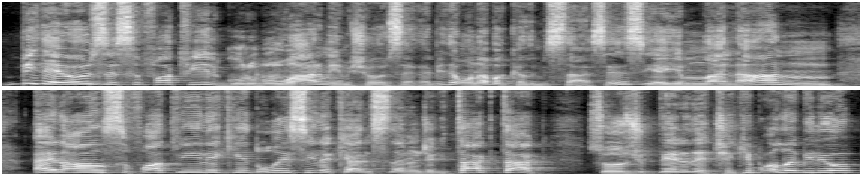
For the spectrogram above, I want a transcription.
Bir de özne sıfat fiil grubu var mıymış özne'de? Bir de ona bakalım isterseniz. Yayımlanan en an sıfat fiil eki dolayısıyla kendisinden önceki tak tak sözcükleri de çekip alabiliyor.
